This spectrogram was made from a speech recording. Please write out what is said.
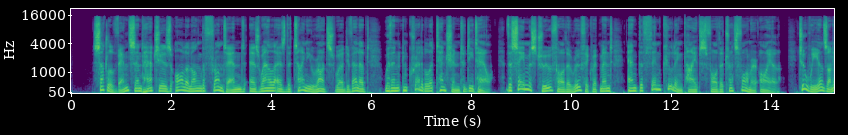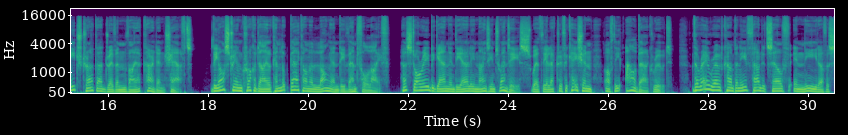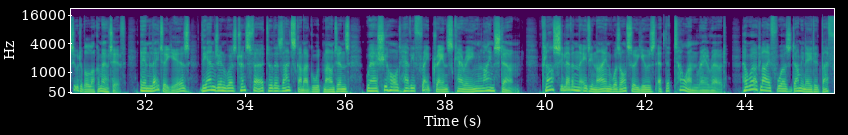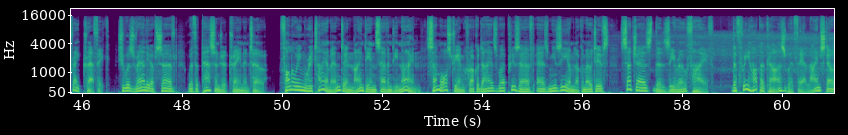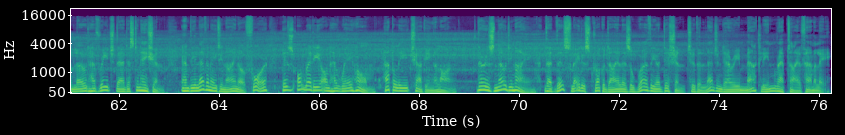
Subtle vents and hatches all along the front end as well as the tiny rods were developed with an incredible attention to detail. The same is true for the roof equipment and the thin cooling pipes for the transformer oil. Two wheels on each truck are driven via cardan shafts. The Austrian crocodile can look back on a long and eventful life. Her story began in the early 1920s with the electrification of the Arlberg route. The railroad company found itself in need of a suitable locomotive. In later years, the engine was transferred to the Salzkammergut Mountains, where she hauled heavy freight trains carrying limestone. Class 1189 was also used at the Tauern Railroad. Her work life was dominated by freight traffic. She was rarely observed with a passenger train in tow. Following retirement in 1979, some Austrian crocodiles were preserved as museum locomotives, such as the 05. The three hopper cars with their limestone load have reached their destination, and the 118904 is already on her way home, happily chugging along. There is no denying that this latest crocodile is a worthy addition to the legendary Märklin reptile family.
